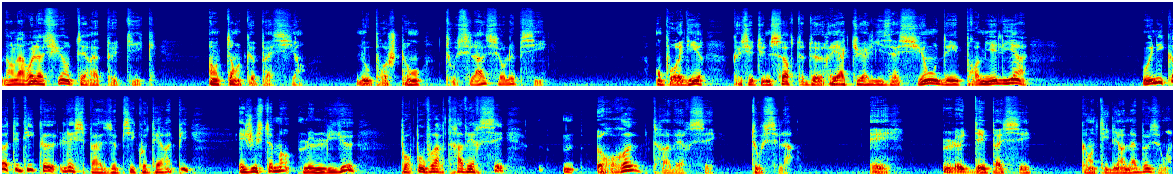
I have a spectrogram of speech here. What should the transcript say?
Dans la relation thérapeutique, en tant que patient, nous projetons tout cela sur le psy. On pourrait dire que c'est une sorte de réactualisation des premiers liens. Winnicott dit que l'espace de psychothérapie est justement le lieu pour pouvoir traverser, retraverser tout cela. Et le dépasser quand il y en a besoin.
